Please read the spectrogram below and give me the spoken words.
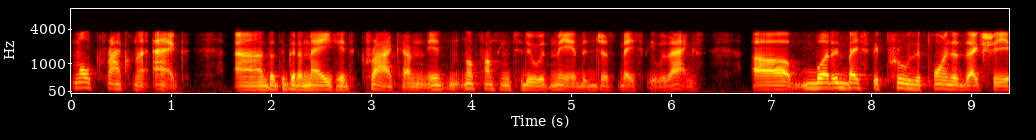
small crack on an egg, uh, that's gonna make it crack, and it's not something to do with me, but just basically with eggs. Uh, but it basically proves the point that actually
